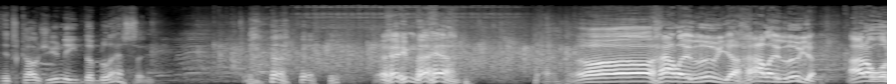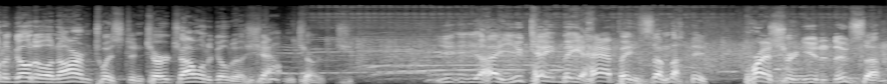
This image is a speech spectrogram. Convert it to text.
It's because you need the blessing." Amen. Oh, hallelujah, hallelujah. I don't want to go to an arm twisting church. I want to go to a shouting church. You, you, you can't be happy somebody pressuring you to do something.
